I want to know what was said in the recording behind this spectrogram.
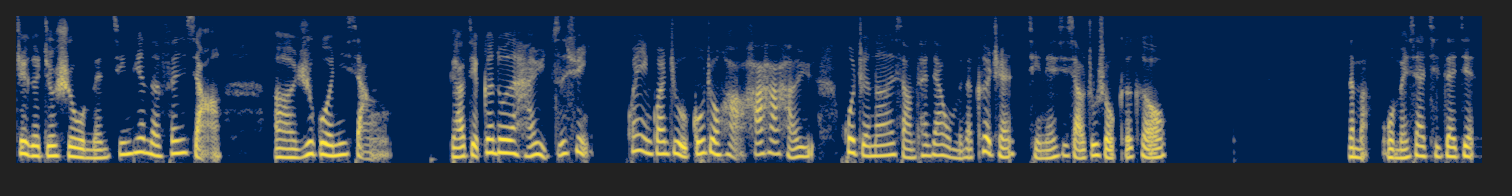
这个就是我们今天的分享。呃，如果你想了解更多的韩语资讯，欢迎关注公众号“哈哈韩语”，或者呢想参加我们的课程，请联系小助手可可哦。那么我们下期再见，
